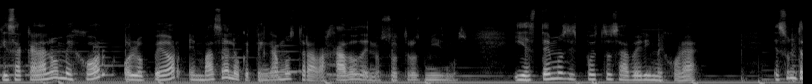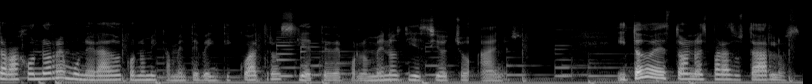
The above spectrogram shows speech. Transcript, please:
que sacará lo mejor o lo peor en base a lo que tengamos trabajado de nosotros mismos y estemos dispuestos a ver y mejorar. Es un trabajo no remunerado económicamente 24/7 de por lo menos 18 años. Y todo esto no es para asustarlos,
